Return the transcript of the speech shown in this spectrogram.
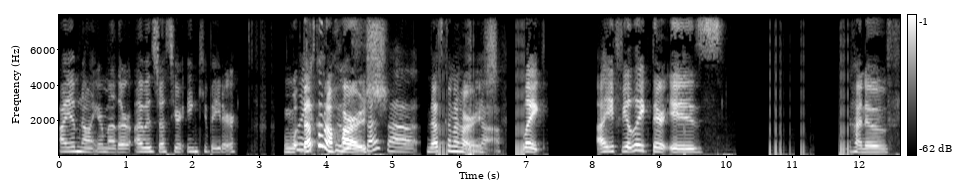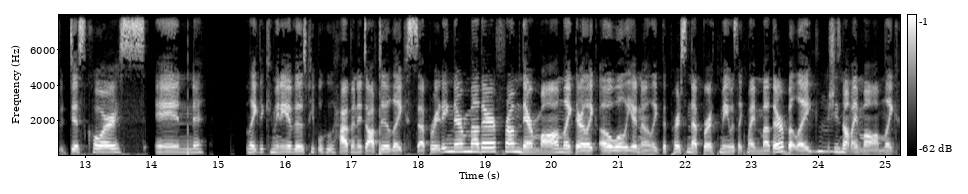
I am not your mother. I was just your incubator. Like, That's kind of harsh. that? That's kind of harsh. Yeah. Like, I feel like there is kind of discourse in like the community of those people who have been adopted, like separating their mother from their mom. Like they're like, oh well, you know, like the person that birthed me was like my mother, but like Mhm. she's not my mom. Like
